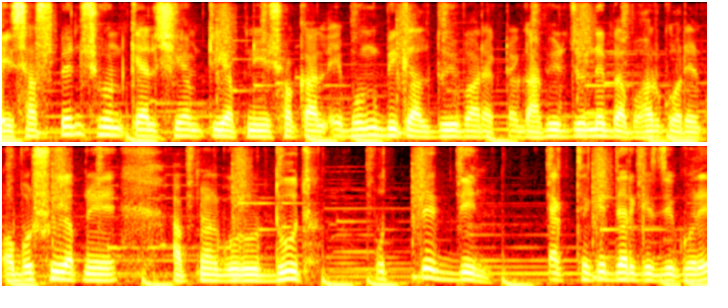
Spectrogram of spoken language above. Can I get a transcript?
এই সাসপেনশন ক্যালসিয়ামটি আপনি সকাল এবং বিকাল দুইবার একটা গাভীর জন্য ব্যবহার করেন, অবশ্যই আপনি আপনার গরুর দুধ প্রত্যেক দিন এক থেকে দেড় কেজি করে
